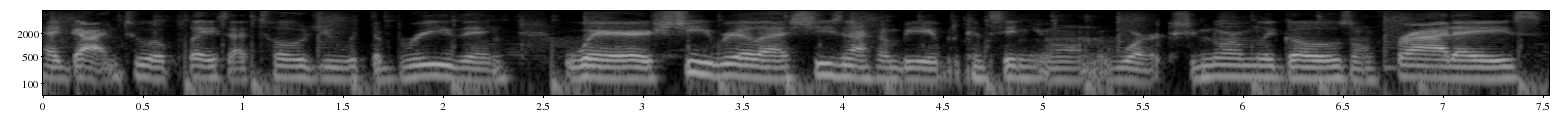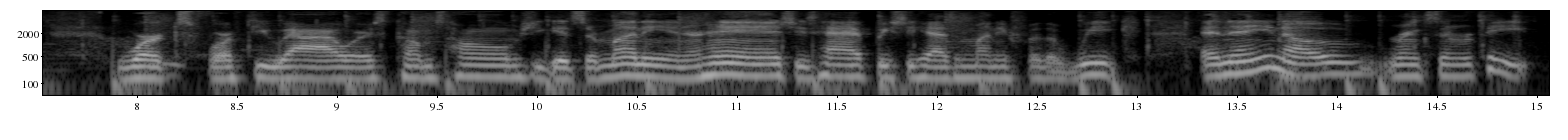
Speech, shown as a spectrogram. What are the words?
had gotten to a place I told you with the breathing where she realized she's not going to be able to continue on the work. She normally goes on Fridays, works for a few hours, comes home, she gets her money in her hand, she's happy, she has money for the week, and then, you know, rinse and repeat.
